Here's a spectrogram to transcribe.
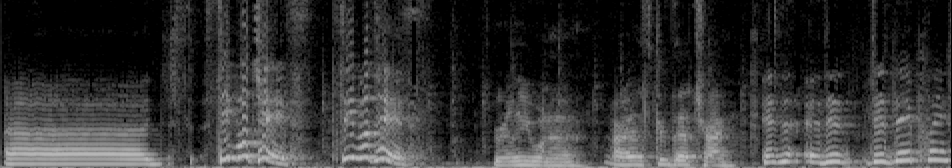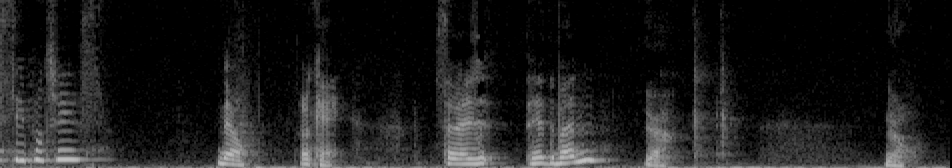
Uh, steeplechase, steeplechase. Really, you wanna? All right, let's give that a try. Is it, it did did they play steeplechase? No. Okay. So I just hit the button. Yeah. No.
